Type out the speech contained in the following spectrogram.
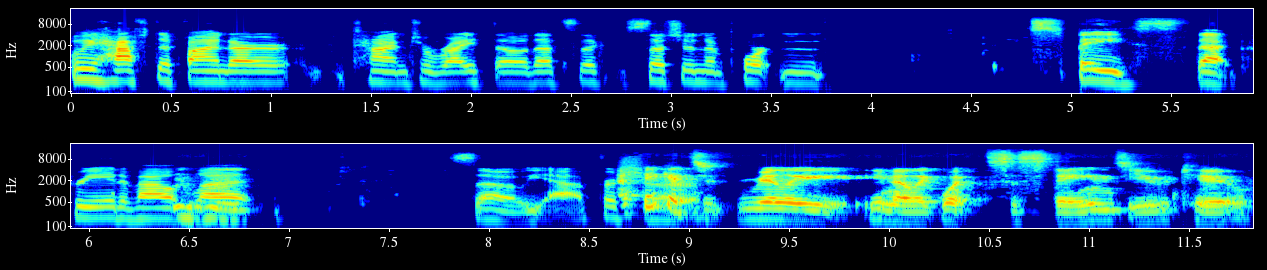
we have to find our time to write though. That's the, such an important space, that creative outlet. Mm-hmm. So yeah, for I sure. I think it's really, you know, like what sustains you too.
